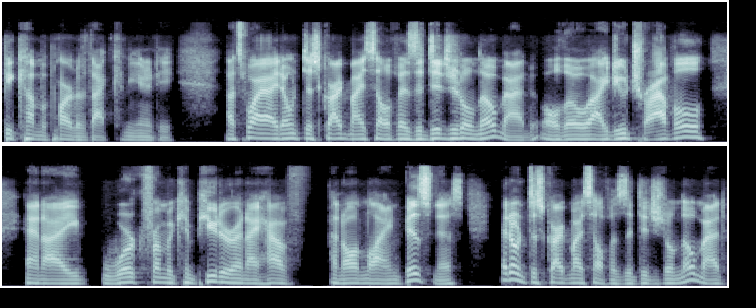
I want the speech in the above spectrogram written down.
become a part of that community. That's why I don't describe myself as a digital nomad, although I do travel and I work from a computer and I have an online business. I don't describe myself as a digital nomad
